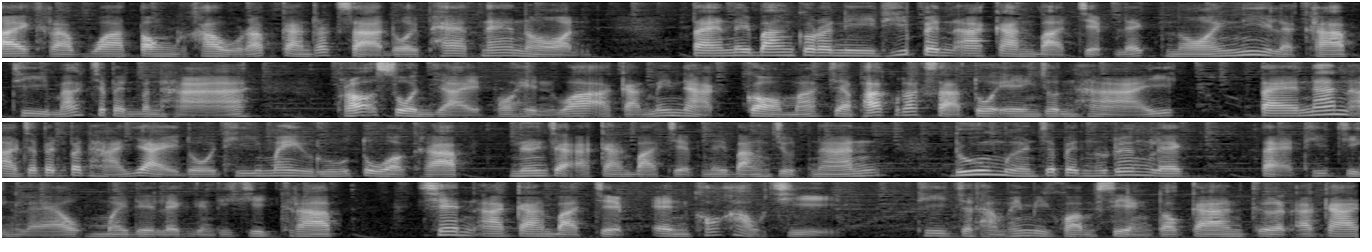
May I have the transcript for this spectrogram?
ได้ครับว่าต้องเข้ารับการรักษาโดยแพทย์แน่นอน แต่ในบางกรณีที่เป็นอาการบาดเจ็บเล็กน้อยนี่แหละครับ ที่มักจะเป็นปัญหา เพราะส่วนใหญ่พอเห็นว่าอาการไม่หนักก็มักจะพักรักษาตัวเองจนหาย แต่นั่นอาจจะเป็นปัญหาใหญ่โดยที่ไม่รู้ตัวครับ เนื่องจากอาการบาดเจ็บในบางจุดนั้น ดูเหมือนจะเป็นเรื่องเล็ก แต่ที่จริงแล้วไม่ได้เล็กอย่างที่คิดครับ เช่น อาการบาดเจ็บเอ็นข้อเข่าฉีก ที่จะทำให้มีความเสี่ยงต่อการเกิดอาการ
